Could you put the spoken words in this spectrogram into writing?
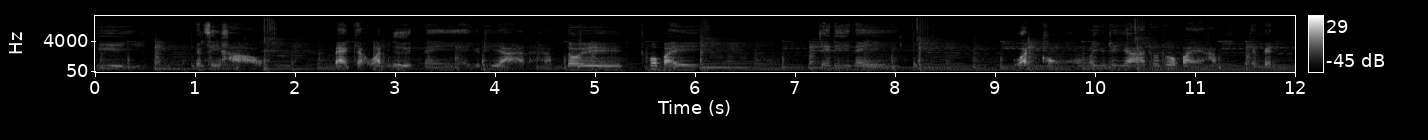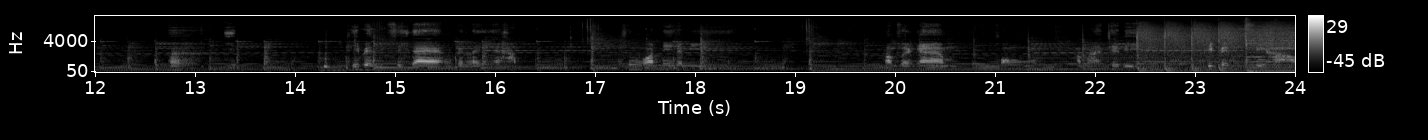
ที่เป็นสีขาวแปลกจากวัดอื่นในอยุธยานะครับ โดยทั่วไปเจดีย์ใน วัดของอยุธยาทั่ว ๆ ไปครับ จะเป็นเอ่ออิฐที่เป็นสีแดงเป็นอะไรอย่างเงี้ยครับ ซึ่งวัดนี้จะมีความสวยงามของพระมหาเจดีย์ที่เป็นสีขาว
